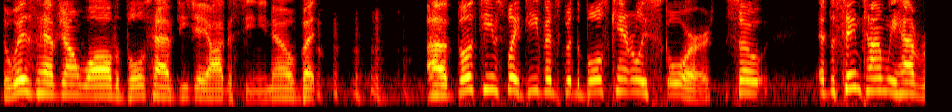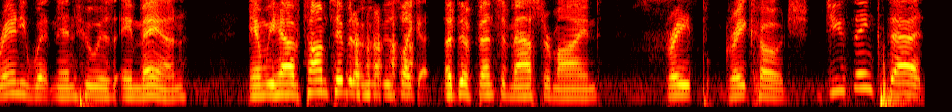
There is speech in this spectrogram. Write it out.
the Wiz have John Wall, the Bulls have DJ Augustin, you know, but uh, both teams play defense, but the Bulls can't really score. So at the same time, we have Randy Wittman, who is a man, And we have Tom Thibodeau, who is like a, a defensive mastermind, great, great coach. Do you think that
